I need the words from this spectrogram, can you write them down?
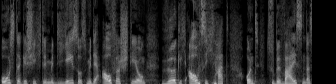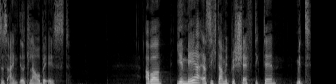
Ostergeschichte, mit Jesus, mit der Auferstehung wirklich auf sich hat und zu beweisen, dass es ein Irrglaube ist. Aber je mehr er sich damit beschäftigte, mit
